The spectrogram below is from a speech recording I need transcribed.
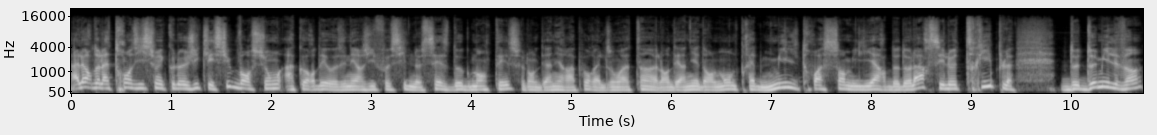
À l'heure de la transition écologique, les subventions accordées aux énergies fossiles ne cessent d'augmenter. Selon le dernier rapport, elles ont atteint l'an dernier dans le monde près de 1300 milliards de dollars. C'est le triple de 2020.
